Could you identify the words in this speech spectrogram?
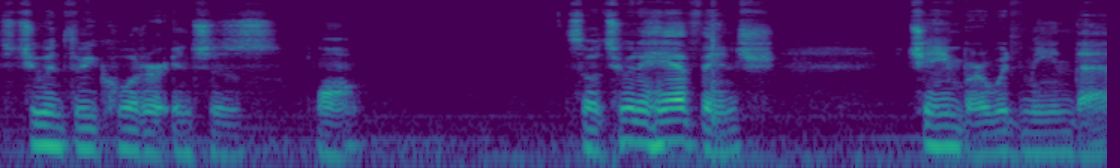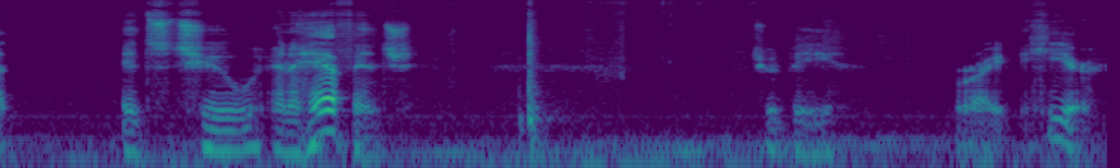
it's two and three quarter inches long. So a two and a half inch chamber would mean that it's two and a half inch, which would be right here.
